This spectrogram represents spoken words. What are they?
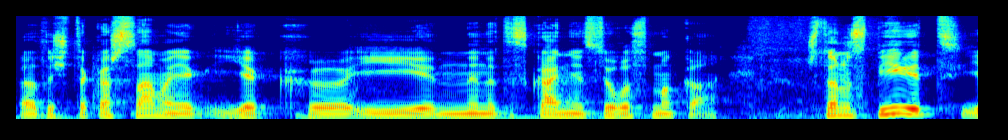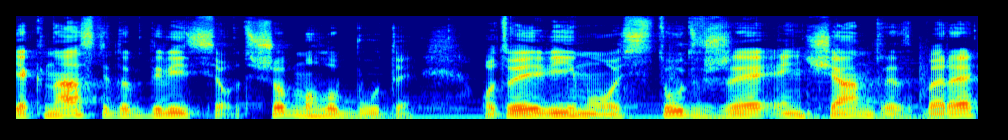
точно така ж сама, як, як і не натискання цього смака. Storm Spirit, як наслідок, дивіться, от що б могло бути. От уявімо, ось тут вже Enchantress бере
